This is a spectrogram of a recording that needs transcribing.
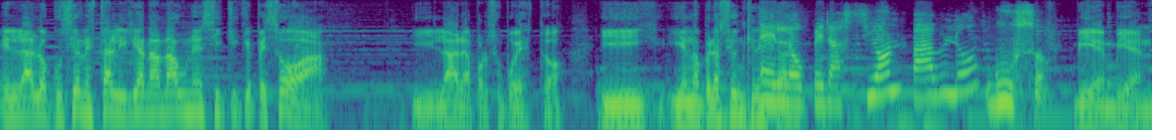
En la locución está Liliana Daunes y Quique Pessoa. Y Lara, por supuesto. Y, en la operación, ¿quién está? En la operación, Pablo Guso. Bien, bien.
